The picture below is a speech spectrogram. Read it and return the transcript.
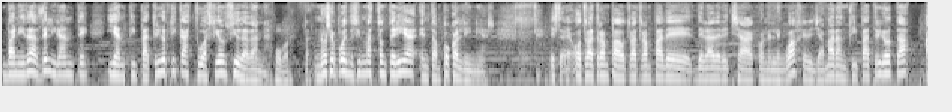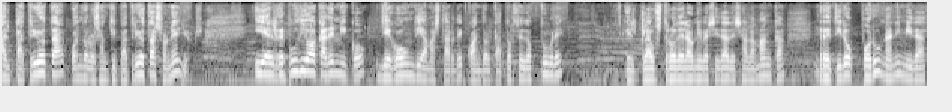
vanidad delirante y antipatriótica actuación ciudadana. Joder. No se pueden decir más tonterías en tan pocas líneas. Otra trampa, otra trampa de, de la derecha con el lenguaje, el llamar antipatriota al patriota cuando los antipatriotas son ellos. Y el repudio académico llegó un día más tarde, cuando el 14 de octubre el claustro de la Universidad de Salamanca retiró por unanimidad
